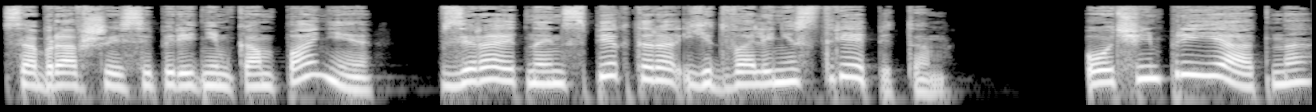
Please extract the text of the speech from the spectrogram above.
Собравшаяся перед ним компания взирает на инспектора едва ли не с трепетом. Очень приятно,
